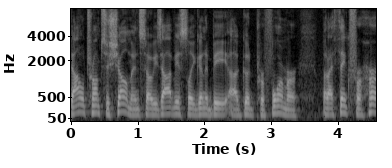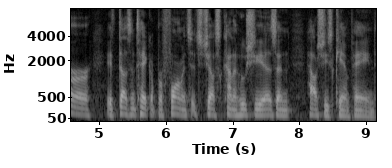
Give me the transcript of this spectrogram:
Donald Trump's a showman, so he's obviously going to be a good performer. But I think for her, it doesn't take a performance. It's just kind of who she is and how she's campaigned.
